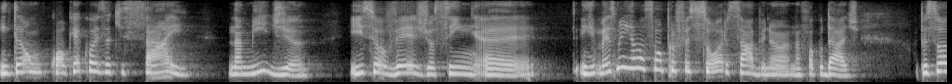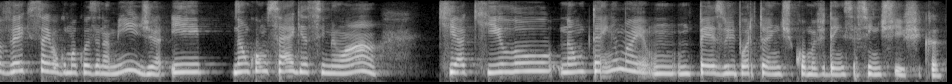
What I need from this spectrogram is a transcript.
Então, qualquer coisa que sai na mídia, isso eu vejo assim, é, mesmo em relação ao professor, sabe, na, na faculdade. A pessoa vê que saiu alguma coisa na mídia e não consegue assimilar que aquilo não tem uma, um, um peso importante como evidência científica.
